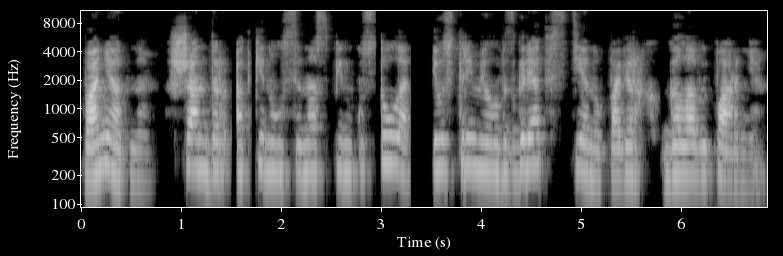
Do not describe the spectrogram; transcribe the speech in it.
Понятно. Шандер откинулся на спинку стула и устремил взгляд в стену поверх головы парня.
